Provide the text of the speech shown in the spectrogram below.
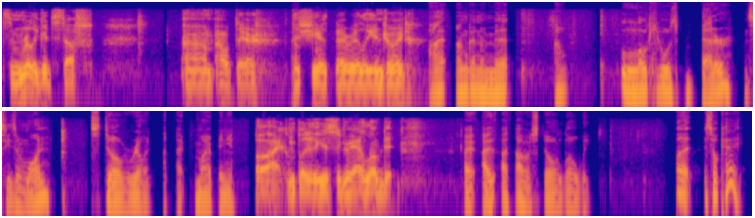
some really good stuff um, out there this year that I really enjoyed. I I'm gonna admit, I, Loki was better in season one. Still, really not that, in my opinion. Oh, I completely disagree. I loved it. I, I, I thought it was still a little weak, but it's okay.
